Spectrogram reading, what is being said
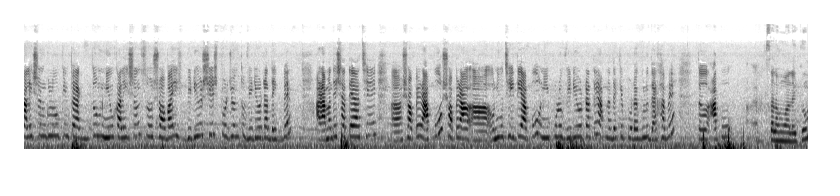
কালেকশনগুলো কিন্তু একদম নিউ কালেকশন সো সবাই ভিডিওর শেষ পর্যন্ত ভিডিওটা দেখবেন। আর আমাদের সাথে আছে শপের আপু শপের উনি হচ্ছে ইতি আপু, উনি পুরো ভিডিওটাতে আপনাদেরকে প্রোডাক্টগুলো দেখাবে। তো আপু, আসসালামু আলাইকুম।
